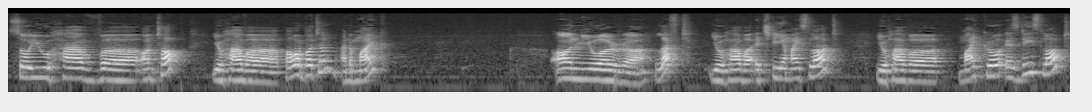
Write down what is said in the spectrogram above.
So you have uh, on top you have a power button and a mic. On your uh, left you have a HDMI slot. You have a micro SD slot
